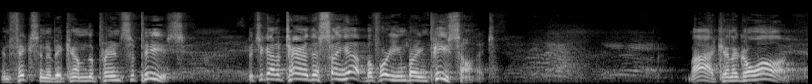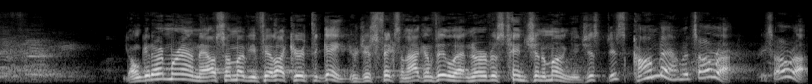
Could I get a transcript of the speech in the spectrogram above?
and fixing to become the Prince of Peace. But you got to tear this thing up before you can bring peace on it. My, can I go on? Don't get up and around now. Some of you feel like you're at the gate. You're just fixing. I can feel that nervous tension among you. Just, just calm down. It's all right. It's all right.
